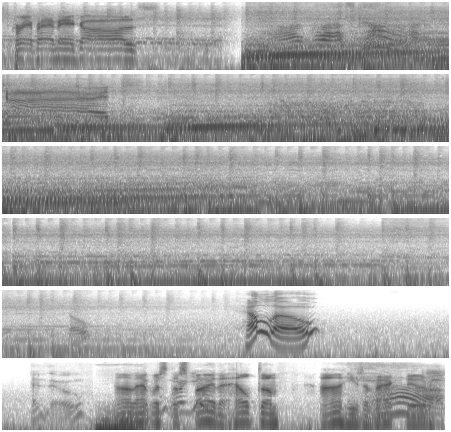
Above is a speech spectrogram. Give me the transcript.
Scraping eagles. Alaska. Hello. Hello. Oh, that was Who the spy you? that helped him. Ah, he's a vac Yeah.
